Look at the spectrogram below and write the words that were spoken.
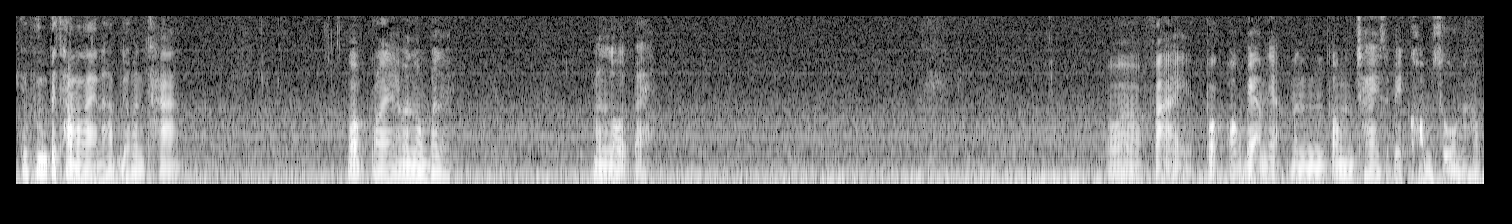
อย่าเพิ่งไปทำอะไรนะครับ เดี๋ยวมันค้างก็ปล่อยให้มันลงไปเลย มันโหลดไป เพ ราะว่าไฟล์พวกออกแบบเนี่ย มันต้องใช้สเปคคอมสูงนะครับ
